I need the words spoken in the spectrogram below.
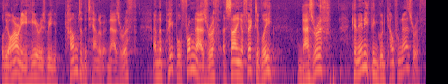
Well, the irony here is we've come to the town of Nazareth, and the people from Nazareth are saying effectively, Nazareth? Can anything good come from Nazareth?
